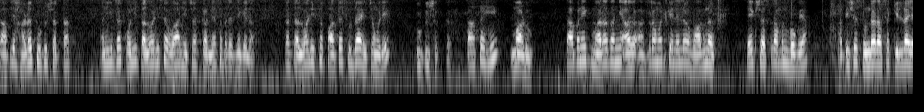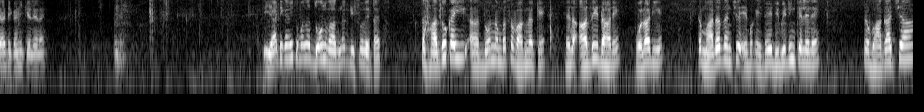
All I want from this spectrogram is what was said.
तर आपली हाडं तुटू शकतात. आणि जर कोणी तलवारीचा वार ह्याच्यात करण्याचा प्रयत्न केला तर तलवारीचं पातळसुद्धा ह्याच्यामध्ये तुटू शकतं. तर असं हे माडू. तर आपण एक महाराजांनी आ- केलेलं वागणं हे एक शस्त्र आपण बघूया. अतिशय सुंदर असा किल्ला या ठिकाणी केलेला आहे. या ठिकाणी तुम्हाला दोन वागणक दिसून येत आहेत. तर हा जो काही दोन नंबरचा वागणक आहे ह्याला आजही दहारे पोलादी आहे. तर महाराजांचे हे बघा इथे रिबिटिंग केलेलं आहे. तर वाघाच्या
